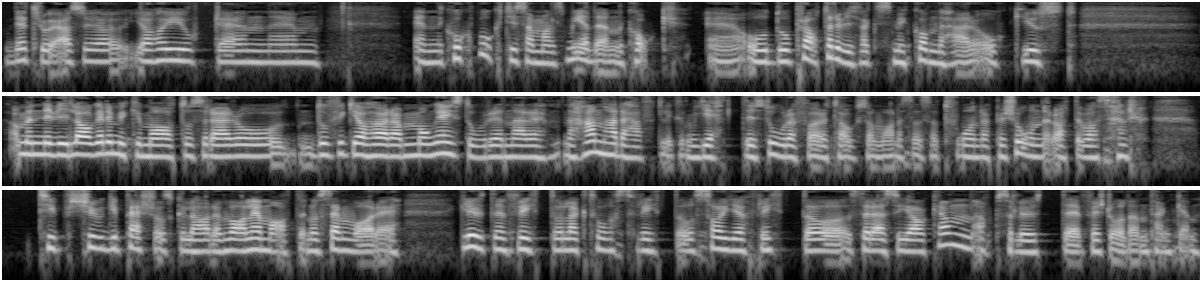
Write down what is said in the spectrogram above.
Det tror jag. Alltså jag, jag har ju gjort en, em, en kokbok tillsammans med en kock. Eh, och då pratade vi faktiskt mycket om det här och just ja, men när vi lagade mycket mat och sådär och då fick jag höra många historier när, när han hade haft liksom jättestora företag som var nästan så här 200 personer och att det var så här, typ 20 personer skulle ha den vanliga maten och sen var det glutenfritt och laktosfritt och sojafritt och sådär så jag kan absolut eh, förstå den tanken.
